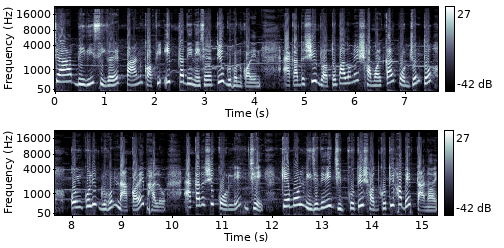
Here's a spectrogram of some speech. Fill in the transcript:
চা, বিড়ি, সিগারেট, পান, কফি ইত্যাদি নেশাজাতীয় গ্রহণ করেন। একাদশী ব্রত পালনের সময়কাল পর্যন্ত ওইগুলি গ্রহণ না করাই ভালো। একাদশী করলে যে কেবল নিজেদেরই জীবগতির সদ্গতি হবে তা নয়।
